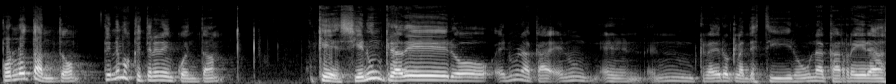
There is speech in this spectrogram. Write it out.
Por lo tanto, tenemos que tener en cuenta que si en un criadero, en, una, en, un, criadero clandestino, una carrera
